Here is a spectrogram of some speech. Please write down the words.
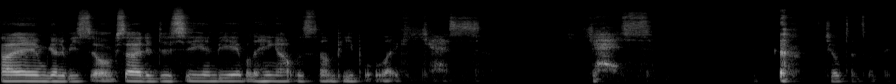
I am going to be so excited to see and be able to hang out with some people. Like, yes. Yes. Choked on something.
